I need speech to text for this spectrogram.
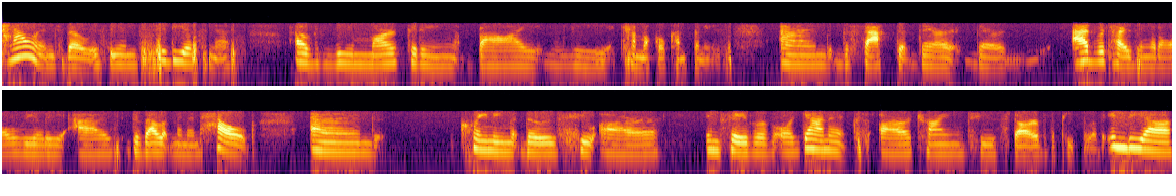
challenge though is the insidiousness of the marketing by the chemical companies and the fact that they're they're advertising it all really as development and help and claiming that those who are in favor of organics are trying to starve the people of India,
